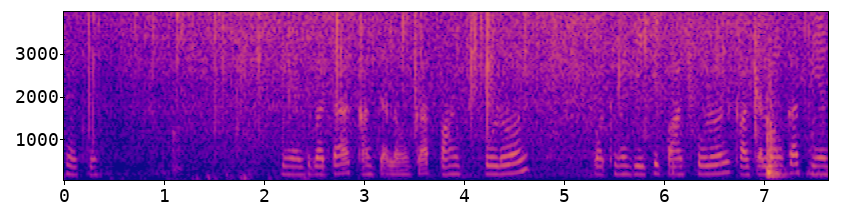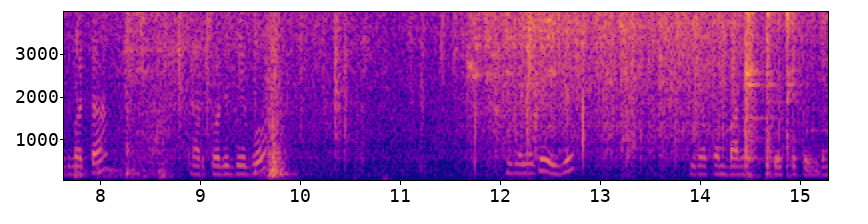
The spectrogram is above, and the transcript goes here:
দেখো। পেঁয়াজ বাটা, কাঁচা লঙ্কা, পাঁচ ফোড়ন। প্রথমে দিয়েছি পাঁচ ফোড়ন, কাঁচা লঙ্কা, পেঁয়াজ বাটা। তারপরে দেব কী বলো তো এই যে? কীরকম বানাচ্ছি দেখো তোমরা।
